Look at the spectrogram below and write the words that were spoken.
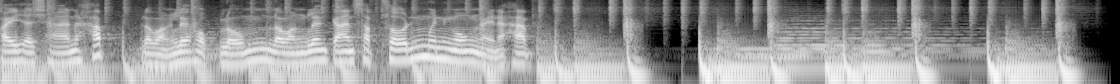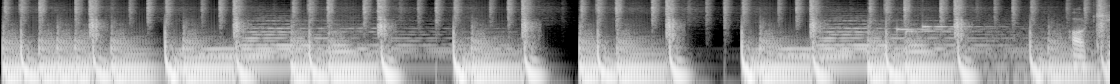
ค่อยๆช้าๆนะครับ ระวังเรื่องหกล้ม ระวังเรื่องการสับสนมึนงงหน่อยนะครับ เค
